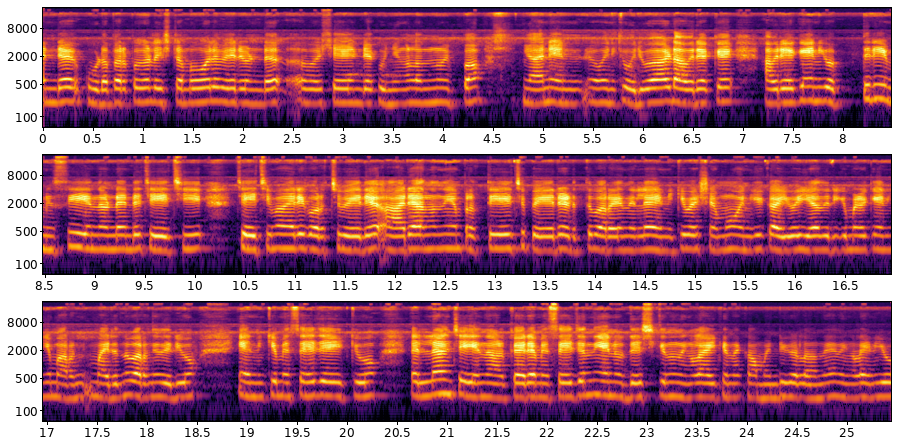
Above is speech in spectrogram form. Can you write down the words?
എന്റെ കൂടപ്പിറപ്പുകൾ ഇഷ്ടംപോലെ പേരുണ്ട്. പക്ഷേ എന്റെ കുഞ്ഞുങ്ങളൊന്നും ഇപ്പം ഞാൻ എനിക്ക് ഒരുപാട് അവരൊക്കെ അവരെയൊക്കെ എനിക്ക് ഒത്തിരി മിസ് ചെയ്യുന്നുണ്ട്. എന്റെ ചേച്ചി ചേച്ചിമാർ കുറച്ച് പേര്. ആരാണെന്ന് ഞാൻ പ്രത്യേകിച്ച് പേരെടുത്ത് പറയുന്നില്ല. എനിക്ക് വിഷമോ എനിക്ക് കൈ വയ്യാതിരിക്കുമ്പോഴൊക്കെ എനിക്ക് മറ മരുന്ന് പറഞ്ഞു തരുമോ? എനിക്ക് മെസ്സേജ് അയക്കൂ. എല്ലാം ചെയ്യുന്ന ആൾക്കാരെ. മെസ്സേജ് എന്ന് ഞാൻ ഉദ്ദേശിക്കുന്നത് നിങ്ങൾ അയക്കുന്ന കമന്റുകളാണ് നിങ്ങൾ എനിക്ക്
